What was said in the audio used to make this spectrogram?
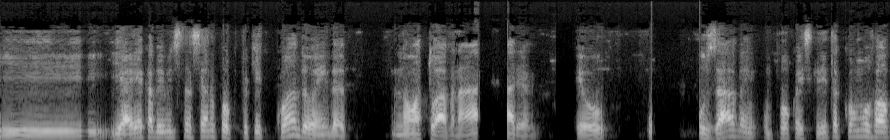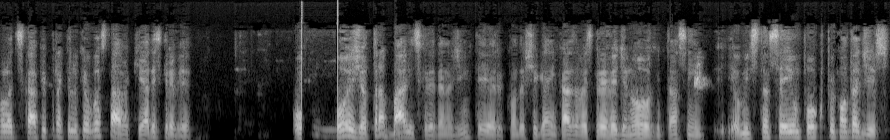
E, e aí acabei me distanciando um pouco, porque quando eu ainda não atuava na área, eu usava um pouco a escrita como válvula de escape para aquilo que eu gostava, que era escrever. Hoje eu trabalho escrevendo o dia inteiro. Quando eu chegar em casa eu vou escrever de novo. Então, assim, eu me distanciei um pouco por conta disso.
